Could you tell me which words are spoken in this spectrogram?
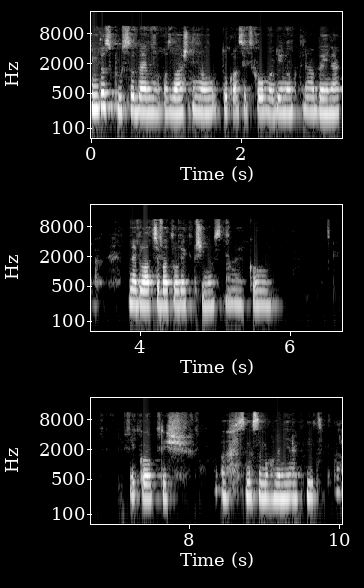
tímto způsobem ozvláštněnou tu klasickou hodinu, která by jinak nebyla třeba tolik přínosná, jako, jako když jsme se mohli nějak víc ptát.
